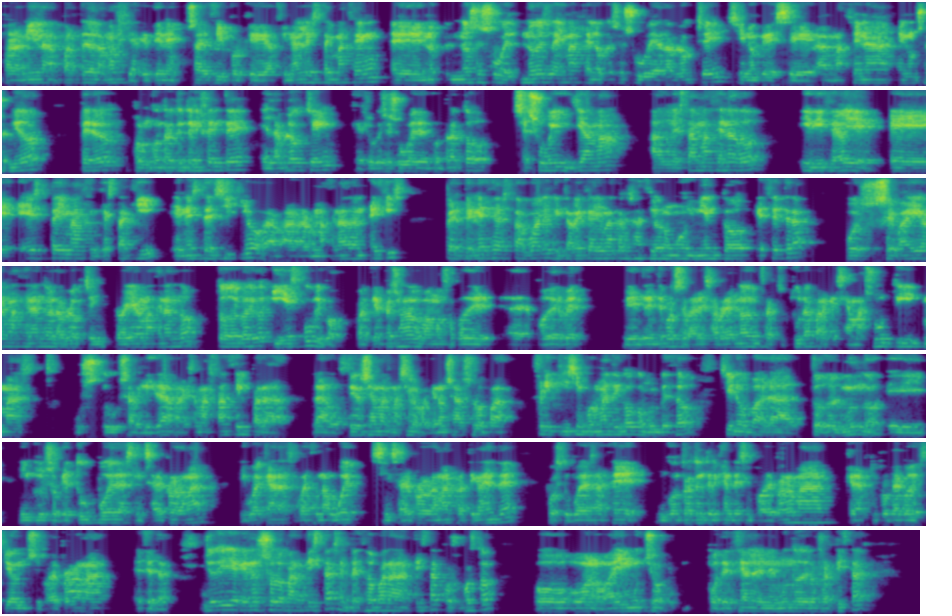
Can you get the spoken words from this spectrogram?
para mí la parte de la magia que tiene. O sea, decir, porque al final esta imagen eh, no, se sube, no es la imagen lo que se sube a la blockchain, sino que se almacena en un servidor, pero por un contrato inteligente en la blockchain, que es lo que se sube del contrato, se sube y llama a donde está almacenado y dice, oye, eh, esta imagen que está aquí, en este sitio, almacenada en X, pertenece a esta wallet y cada vez que hay una transacción, un movimiento, etcétera, pues se va a ir almacenando en la blockchain, se va a ir almacenando todo el código y es público. Cualquier persona lo vamos a poder, eh, poder ver. Evidentemente, pues se va desarrollando infraestructura para que sea más útil, más usabilidad, para que sea más fácil, para la adopción sea más masiva, para que no sea solo para frikis informáticos como empezó, sino para todo el mundo. E incluso que tú puedas, sin saber programar, igual que ahora se puede hacer una web sin saber programar prácticamente, pues tú puedes hacer un contrato inteligente sin poder programar, crear tu propia colección sin poder programar, etcétera. Yo diría que no es solo para artistas, empezó para artistas, por supuesto, o, bueno, hay mucho potencial en el mundo de los artistas,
